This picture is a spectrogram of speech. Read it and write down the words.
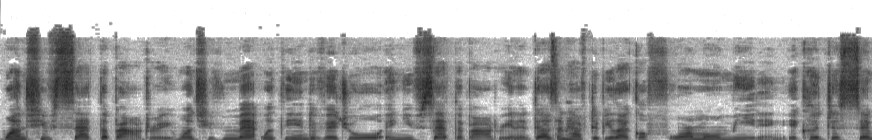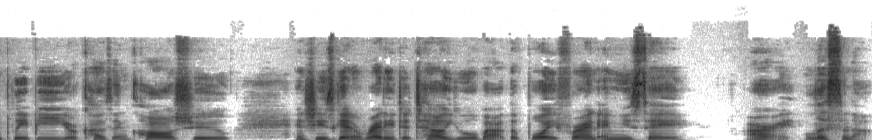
Once you've set the boundary, once you've met with the individual and you've set the boundary, and it doesn't have to be like a formal meeting. It could just simply be your cousin calls you and she's getting ready to tell you about the boyfriend and you say, all right, listen up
